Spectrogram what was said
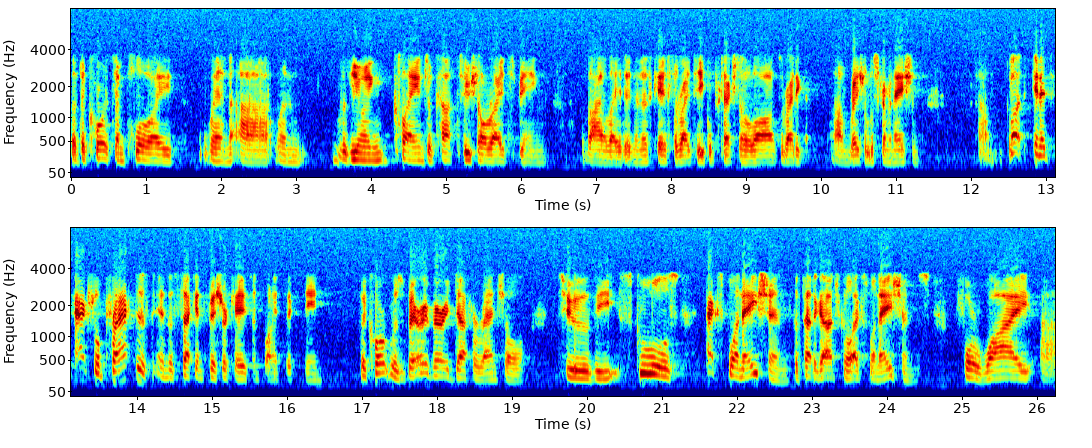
that the courts employ when, uh, when reviewing claims of constitutional rights being violated. In this case, the right to equal protection of the law, the right to um, racial discrimination. Um, but in its actual practice in the second Fisher case in 2016, the court was very, very deferential to the school's explanations, the pedagogical explanations for why uh,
